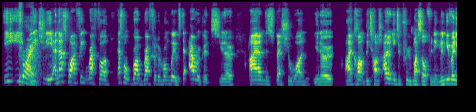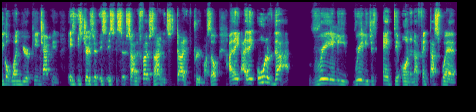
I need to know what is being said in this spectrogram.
He, he Prime. literally, and that's what I think Rafa. That's what rubbed Rafa the wrong way was the arrogance. You know, I am the special one. You know, I can't be touched. I don't need to prove myself in England. You've only got one European champion. It's, it's Jose. It's, it's, it's Sir Alex Ferguson. I don't need to. I don't need to prove myself. I think. I think all of that really, really just egged it on, and I think that's where.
